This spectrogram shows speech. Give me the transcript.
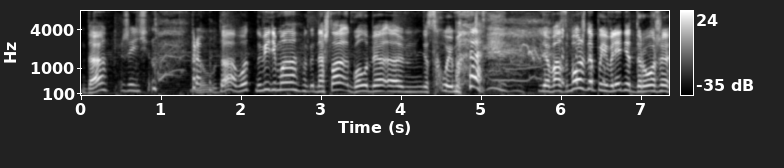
Да? женщину. Правда. Ну, да, вот, ну, видимо, нашла голубя эм, с хуем. Возможно, появление дрожи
